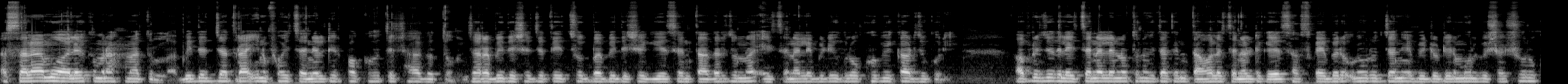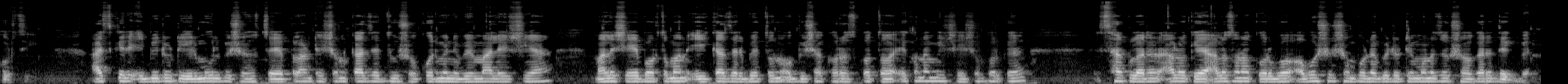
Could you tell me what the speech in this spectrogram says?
আসসালামু আলাইকুম রহমতুল্লাহ। বিদেশ যাত্রা ইনফো চ্যানেলটির পক্ষ হতে স্বাগতম। যারা বিদেশে যেতে ইচ্ছুক বা বিদেশে গিয়েছেন, তাদের জন্য এই চ্যানেলে ভিডিওগুলো খুবই কার্যকরী। আপনি যদি এই চ্যানেলে নতুন হয়ে থাকেন, তাহলে চ্যানেলটিকে সাবস্ক্রাইবের অনুরোধ জানিয়ে ভিডিওটির মূল বিষয় শুরু করছি। আজকের এই ভিডিওটির মূল বিষয় হচ্ছে প্লান্টেশন কাজে দুশো কর্মী নেবে মালয়েশিয়া। মালয়েশিয়ায় বর্তমান এই কাজের বেতন ও ভিসা খরচ কত? এখন আমি সেই সম্পর্কে সার্কুলারের আলোকে আলোচনা করব, অবশ্যই সম্পূর্ণ ভিডিওটি মনোযোগ সহকারে দেখবেন।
